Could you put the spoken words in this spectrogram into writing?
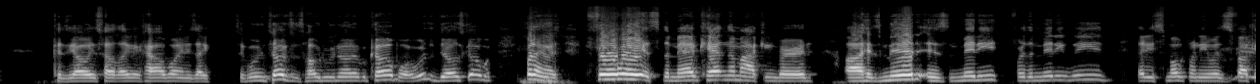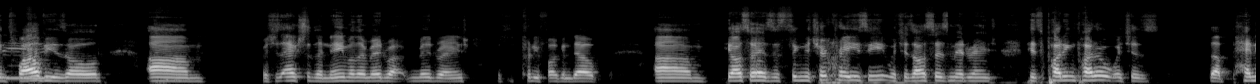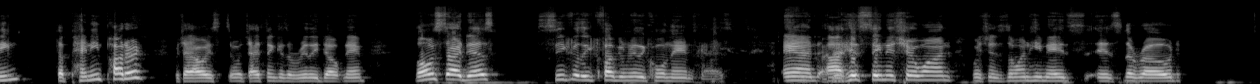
because he always felt like a cowboy, and he's like. He's like, we're in Texas. How do we not have a cowboy? We're the Dallas Cowboy. But anyways, fairway, it's the Mad Cat and the Mockingbird. Uh, his mid is MIDI for the MIDI weed that he smoked when he was fucking 12 years old, um, which is actually the name of their mid mid range, which is pretty fucking dope. Um, he also has his signature crazy, which is also his mid range. His putting putter, which is the penning, the penny putter, which I always, which I think is a really dope name. Lone Star Disc, secretly fucking really cool names, guys. And uh, his signature one, which is the one he made, is the road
